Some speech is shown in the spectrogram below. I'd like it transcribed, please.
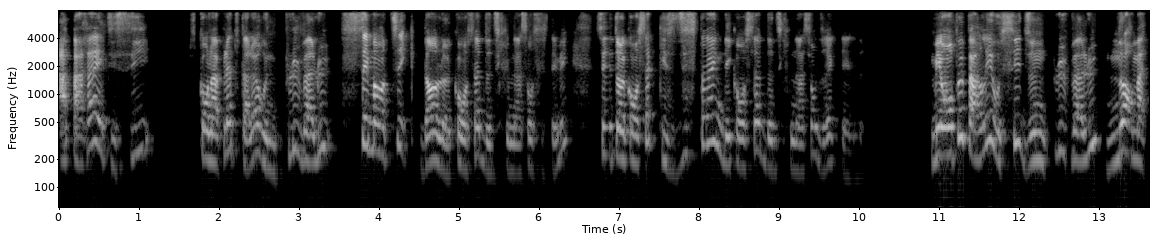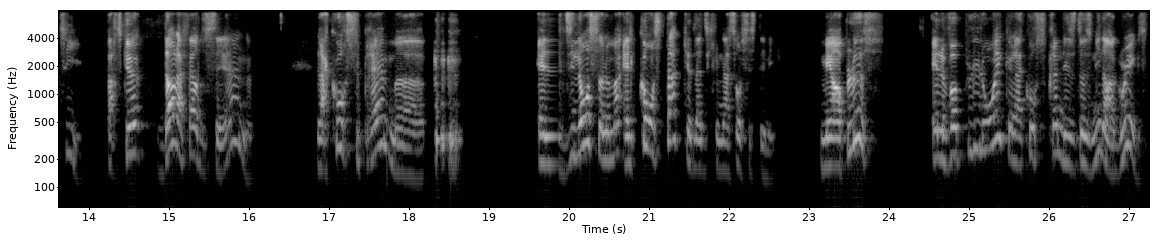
apparaître ici qu'on appelait tout à l'heure une plus-value sémantique dans le concept de discrimination systémique. C'est un concept qui se distingue des concepts de discrimination directe et indirecte. Mais on peut parler aussi d'une plus-value normative, parce que dans l'affaire du CN, la Cour suprême euh, elle dit non seulement, elle constate qu'il y a de la discrimination systémique, mais en plus, elle va plus loin que la Cour suprême des États-Unis dans Griggs.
